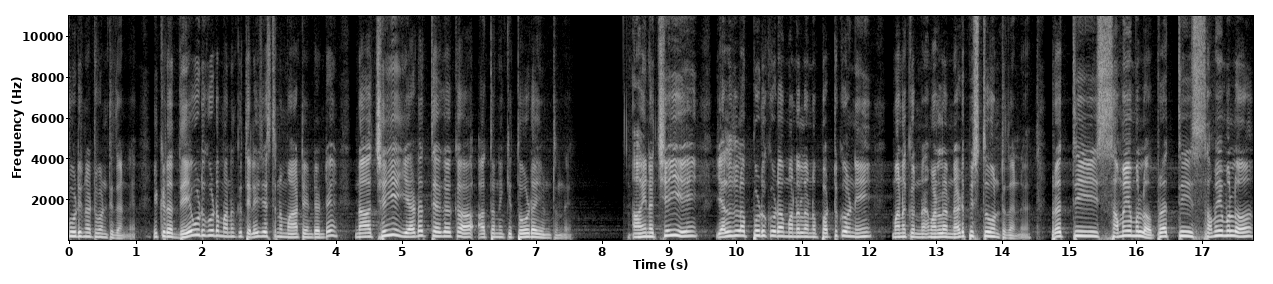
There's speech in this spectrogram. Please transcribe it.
కూడినటువంటిదండి. ఇక్కడ దేవుడు కూడా మనకు తెలియజేస్తున్న మాట ఏంటంటే నా చెయ్యి ఎడతెగక అతనికి తోడై ఉంటుంది. ఆయన చెయ్యి ఎల్లప్పుడూ కూడా మనలను పట్టుకొని మనకు న- మనల్ని నడిపిస్తూ ఉంటుందండి. ప్రతి సమయంలో ప్రతి సమయంలో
